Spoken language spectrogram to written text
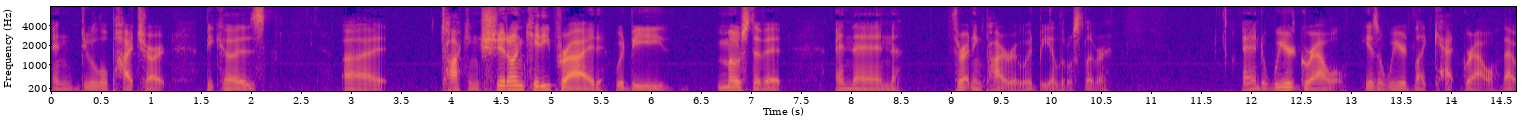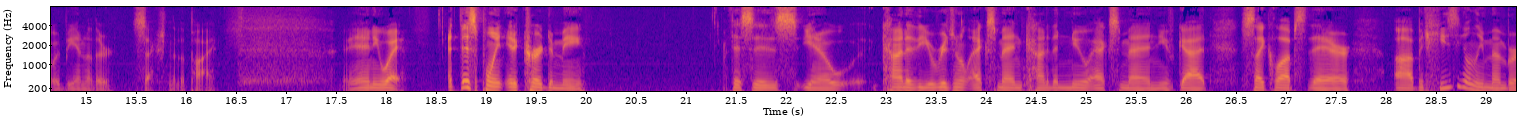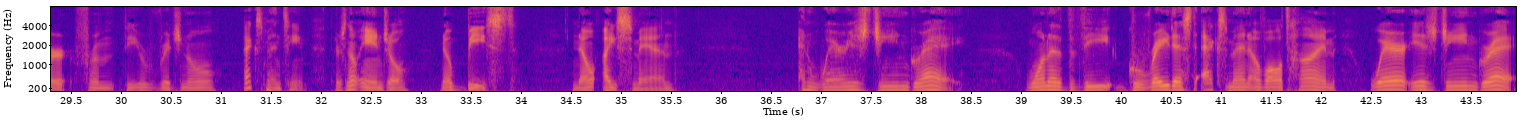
and do a little pie chart because uh, talking shit on Kitty Pryde would be most of it, and then threatening Pyro would be a little sliver. And weird growl. He has a weird like cat growl. That would be another section of the pie. Anyway, at this point it occurred to me this is, you know, kind of the original X-Men, kind of the new X-Men. You've got Cyclops there, uh, but he's the only member from the original X-Men team. There's no Angel, no Beast, no Iceman, and where is Jean Grey? One of the greatest X Men of all time. Where is Jean Grey?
